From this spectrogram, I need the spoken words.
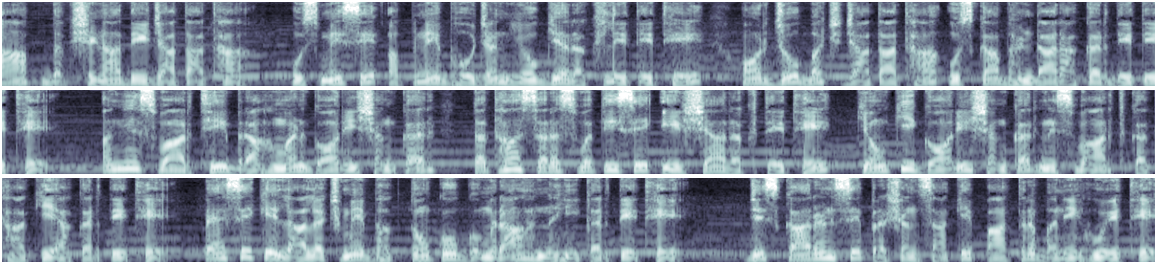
आप दक्षिणा दे जाता था, उसमें से अपने भोजन योग्य रख लेते थे और जो बच जाता था उसका भंडारा कर देते थे। अन्य स्वार्थी ब्राह्मण गौरी शंकर तथा सरस्वती से ईर्ष्या रखते थे, क्योंकि गौरी शंकर निस्वार्थ कथा किया करते थे। पैसे के लालच में भक्तों को गुमराह नहीं करते थे, जिस कारण से प्रशंसा के पात्र बने हुए थे।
